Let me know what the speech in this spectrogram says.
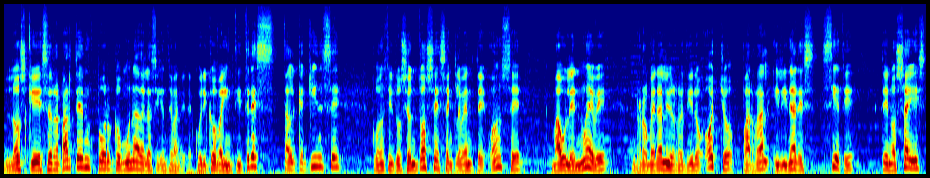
Los que se reparten por comuna de la siguiente manera: Curicó 23, Talca 15, Constitución 12, San Clemente 11, Maule 9, Romeral y Retiro 8, Parral y Linares 7, Teno 6,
